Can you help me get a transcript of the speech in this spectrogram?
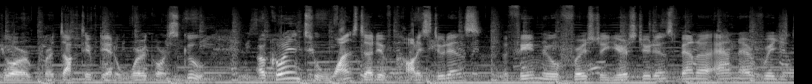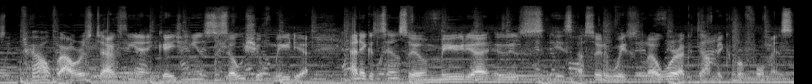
your productivity at work or school. According to one study of college students, the female first year students spend an average 12 hours texting and engaging in social media, and extensive media use is associated with lower academic performance.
